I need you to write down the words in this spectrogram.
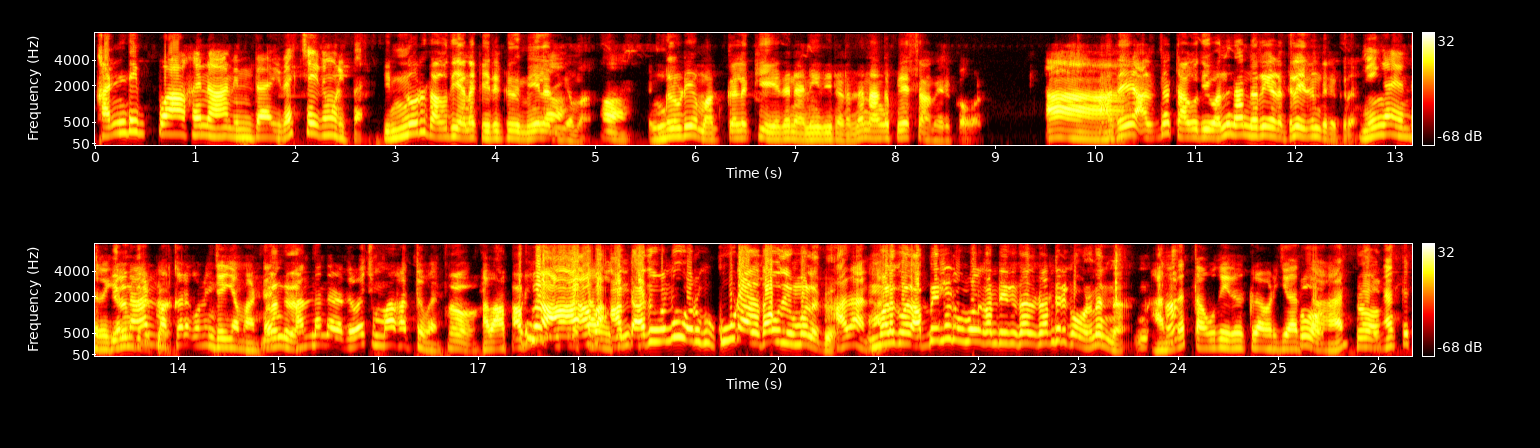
கண்டிப்பாக நான் இந்த இதை செய்து முடிப்பேன். இன்னொரு தகுதி எனக்கு இருக்குது மேலதிகமா. எங்களுடைய மக்களுக்கு ஏதேனும் அநீதி நடந்தா நாங்க பேசாம இருக்கோம். அதே அதுதான் தகுதி வந்து நான் நிறைய இடத்துல இருந்திருக்கிறேன். நீங்க இருந்திருக்கீங்க நான். மக்களை ஒன்றும் செய்ய மாட்டேன்? அந்தந்த இடத்துல சும்மா கத்துவேன். அப்படி. அந்த அது வந்து ஒரு கூடாத தகுதி உங்களுக்கு. அதான். உங்களுக்கு வந்து- அப்ப என்ன உங்களுக்கு அந்த தந்திருக்க என்ன? அந்த தகுதி இருக்கிறபடியா ஓ. தான் ஓ. எனக்கு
